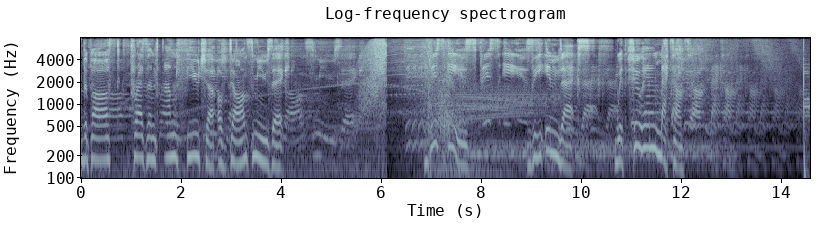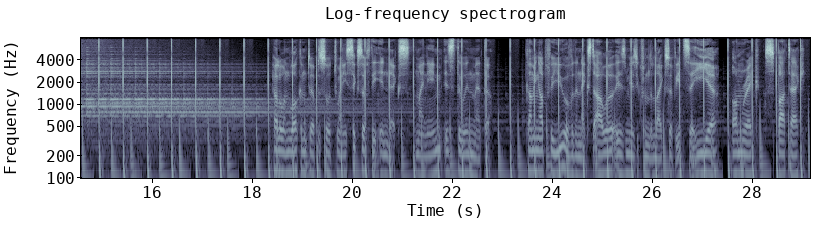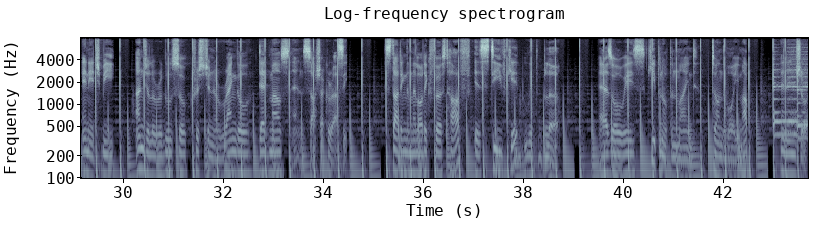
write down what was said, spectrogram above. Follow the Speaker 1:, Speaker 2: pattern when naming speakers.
Speaker 1: The past, present, and future of dance music. This is the Index with Tuhin Mehta.
Speaker 2: Hello and welcome to episode 26 of The Index. My name is Tuhin Mehta. Coming up for you over the next hour is music from the likes of Itza Omrek, Spartak, NHB, Angelo Raguso, Christian Orango, Deadmau5, and Sasha Carassi. Starting the melodic first half is Steve Kidd with Blur. As always, keep an open mind, turn the volume up, and enjoy.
